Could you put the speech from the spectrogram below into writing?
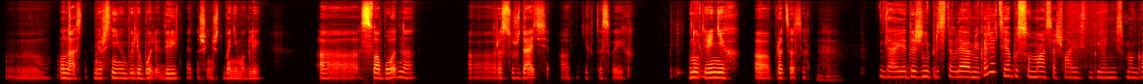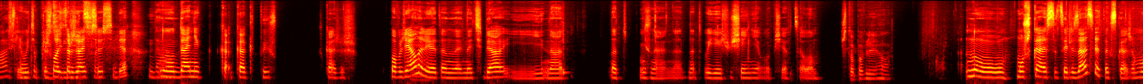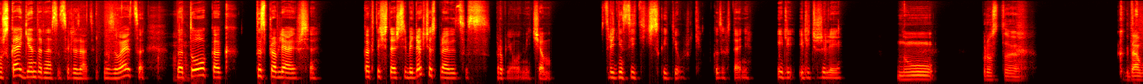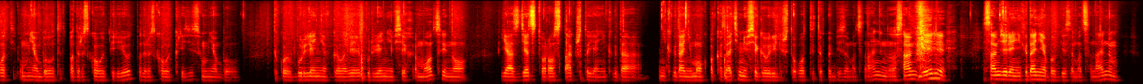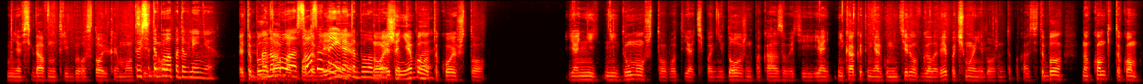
у нас, например, с ними были более доверительные отношения, чтобы они могли а, свободно а, рассуждать о каких-то своих внутренних а, процессах. Да, я даже не представляю. Мне кажется, я бы с ума сошла, если бы я не смогла. Если бы тебе пришлось держать все себе, Да. Ну, Даник, как, как ты скажешь, повлияло Ну. ли это на, на тебя и на, на не знаю, на, на твои ощущения вообще в целом? Что повлияло? Ну, мужская социализация, так скажем, мужская гендерная социализация называется, на Ага. то, как ты справляешься. Как ты считаешь, себе легче справиться с проблемами, чем среднестатистической девушке в Казахстане? Или, или тяжелее? Ну, просто когда вот у меня был этот подростковый период, подростковый кризис, у меня был такое бурление в голове, бурление всех эмоций, но я с детства рос так, что я никогда, никогда не мог показать, и мне все говорили, что вот ты такой безэмоциональный, но на самом деле, на самом деле я никогда не был безэмоциональным, у меня всегда внутри было столько эмоций. То есть это было подавление? это было, Оно да, было под- осознанно подавление, или это было но больше это не было такое? такое, что я не, не думал, что вот я типа не должен показывать, и я никак это не аргументировал в голове, почему я не должен это показывать. Это было на каком-то таком...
